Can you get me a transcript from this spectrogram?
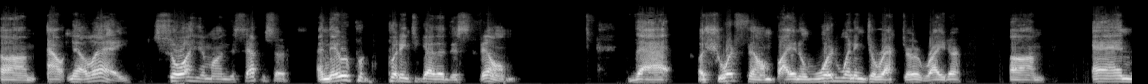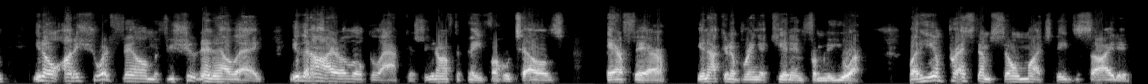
um, out in LA saw him on this episode, and they were put, putting together this film that a short film by an award-winning director, writer, um, and you know, on a short film, if you're shooting in LA, you're going to hire a local actor, so you don't have to pay for hotels, airfare. You're not going to bring a kid in from New York. But he impressed them so much, they decided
